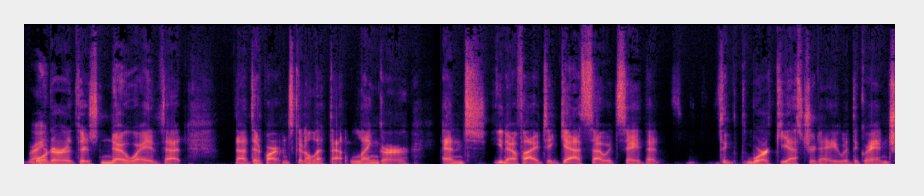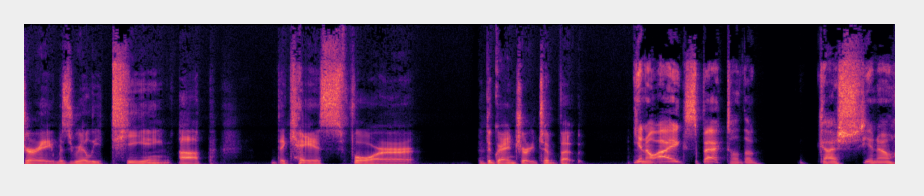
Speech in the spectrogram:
Right. order. There's no way that, that the department's going to let that linger. And, you know, if I had to guess, I would say that the work yesterday with the grand jury was really teeing up the case for the grand jury to vote. You know, I expect, although gosh, you know,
